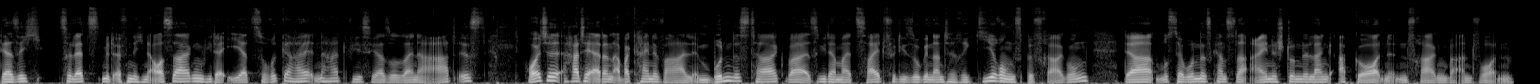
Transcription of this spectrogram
der sich zuletzt mit öffentlichen Aussagen wieder eher zurückgehalten hat, wie es ja so seine Art ist. Heute hatte er dann aber keine Wahl. Im Bundestag war es wieder mal Zeit für die sogenannte Regierungsbefragung. Da muss der Bundeskanzler eine Stunde lang Abgeordnetenfragen beantworten.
